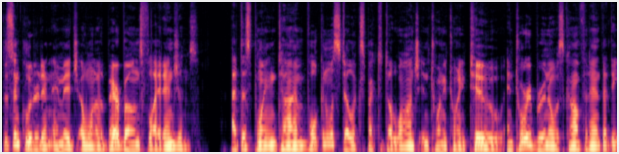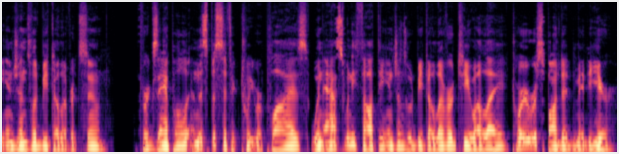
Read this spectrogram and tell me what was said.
This included an image of one of the bare bones flight engines. At this point in time, Vulcan was still expected to launch in 2022, and Tory Bruno was confident that the engines would be delivered soon. For example, in this specific tweet replies, when asked when he thought the engines would be delivered to ULA, Tory responded mid-year.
